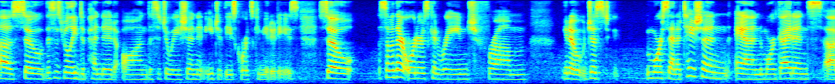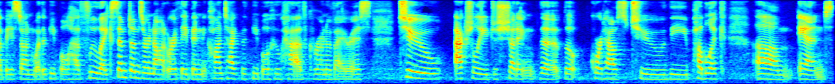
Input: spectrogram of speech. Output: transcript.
Uh, so, this is really dependent on the situation in each of these courts' communities. So, some of their orders can range from, you know, just more sanitation and more guidance uh, based on whether people have flu like symptoms or not, or if they've been in contact with people who have coronavirus, to actually just shutting the, the courthouse to the public um, and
